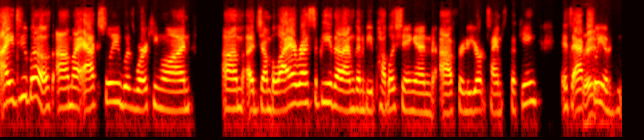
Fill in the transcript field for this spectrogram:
I do both. Um, I actually was working on um, a jambalaya recipe that I'm going to be publishing and uh, for New York Times Cooking. It's actually Great. a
